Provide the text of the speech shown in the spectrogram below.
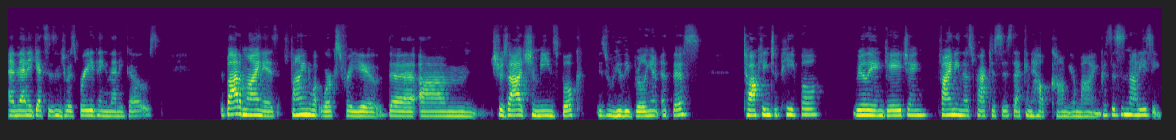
And then he gets into his breathing and then he goes. The bottom line is find what works for you. The um, Shirzad Chamine's book is really brilliant at this. Talking to people, really engaging, finding those practices that can help calm your mind because this is not easy.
